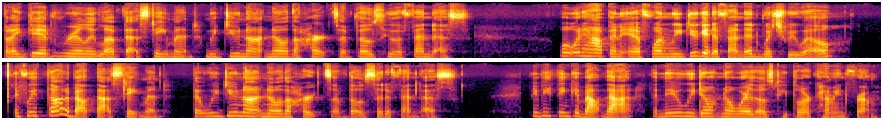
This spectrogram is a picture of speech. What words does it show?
But I did really love that statement. We do not know the hearts of those who offend us. What would happen if, when we do get offended, which we will, if we thought about that statement, that we do not know the hearts of those that offend us? Maybe think about that, that maybe we don't know where those people are coming from.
